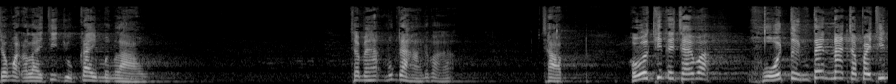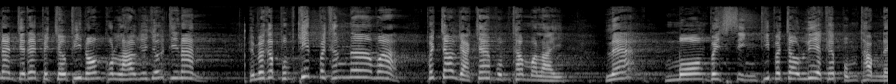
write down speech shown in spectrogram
จังหวัดอะไรที่อยู่ใกล้เมืองลาวใช่ไหมฮะมุกดาหารหรือเปล่าครับผมก็คิดในใจว่า โหยตื่นเต้นน่าจะไปที่นั่นจะได้ไปเจอพี่น้องคนลาวเยอะๆที่นั่น เห็นไหมครับ ผมคิดไปข้างหน้าว่า พระเจ้าอยากให้ผมทำอะไร และมองไปสิ่งที่พระเจ้าเรียกให้ผมทำใน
